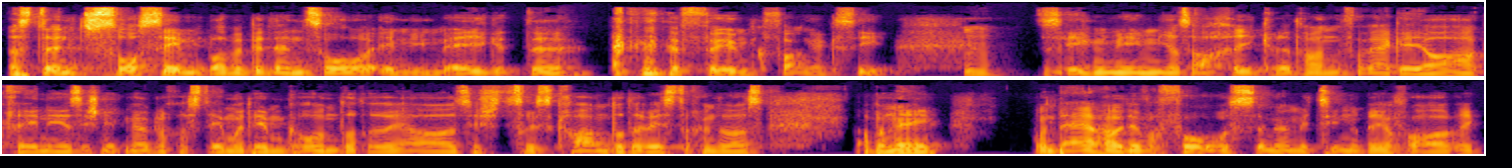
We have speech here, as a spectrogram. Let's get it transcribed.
Das klingt so simpel, aber ich bin dann so in meinem eigenen Film gefangen gewesen. Mhm. Dass irgendwie mir Sachen eingekriegt haben, von wegen, ja, okay, nee, es ist nicht möglich aus dem und dem Grund, oder ja, es ist zu riskant, oder weißt du was. Aber nein. Und er halt einfach von außen mit seiner Erfahrung,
